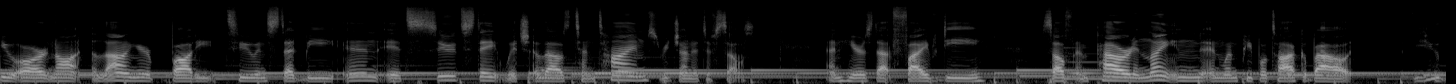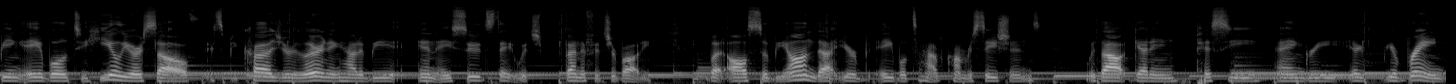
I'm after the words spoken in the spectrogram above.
You are not allowing your body to instead be in its soothed state, which allows 10 times regenerative cells. And here's that 5D self empowered, enlightened. And when people talk about you being able to heal yourself, it's because you're learning how to be in a soothed state, which benefits your body. But also beyond that, you're able to have conversations without getting pissy, angry. Your, your brain,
